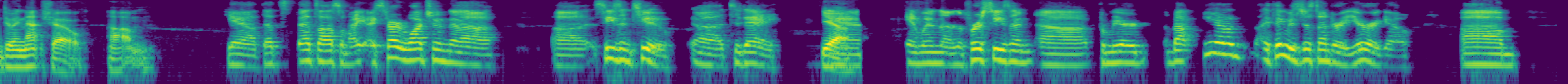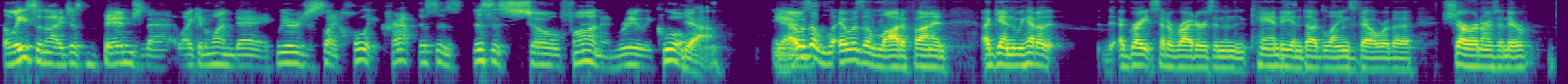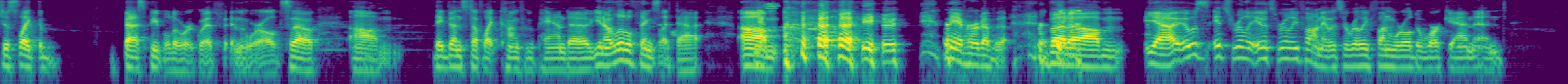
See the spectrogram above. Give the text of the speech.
doing that show. Um, yeah, that's that's awesome. I, I started watching uh, uh, season two uh, today. Yeah, and, and when the first season uh, premiered about you know I think it was just under a year ago. Um, Elise and I just binged that like in one day. We were just like, "Holy crap! This is this is so fun and really cool." Yeah, yeah. It was a it was a lot of fun, and again, we had a a great set of writers, and then Candie and Doug Langdale were the showrunners, and they're just like the best people to work with in the world. So um, they've done stuff like Kung Fu Panda, you know, little things like that. Um, yes. may have heard of it, but um, yeah, it was. It's really, it's really fun. It was a really fun world to work in, and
